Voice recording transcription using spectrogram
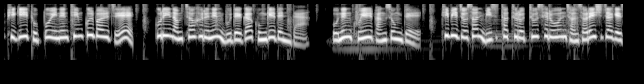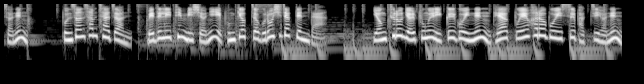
pick이 돋보이는 팀 꿀벌즈에 꿀이 넘쳐 흐르는 무대가 공개된다. 오는 9일 방송될 TV조선 미스터트롯2 새로운 전설의 시작에서는 본선 3차전 메들리 팀 미션이 본격적으로 시작된다. 영트롯 열풍을 이끌고 있는 대학부의 화러보이스 박지현은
